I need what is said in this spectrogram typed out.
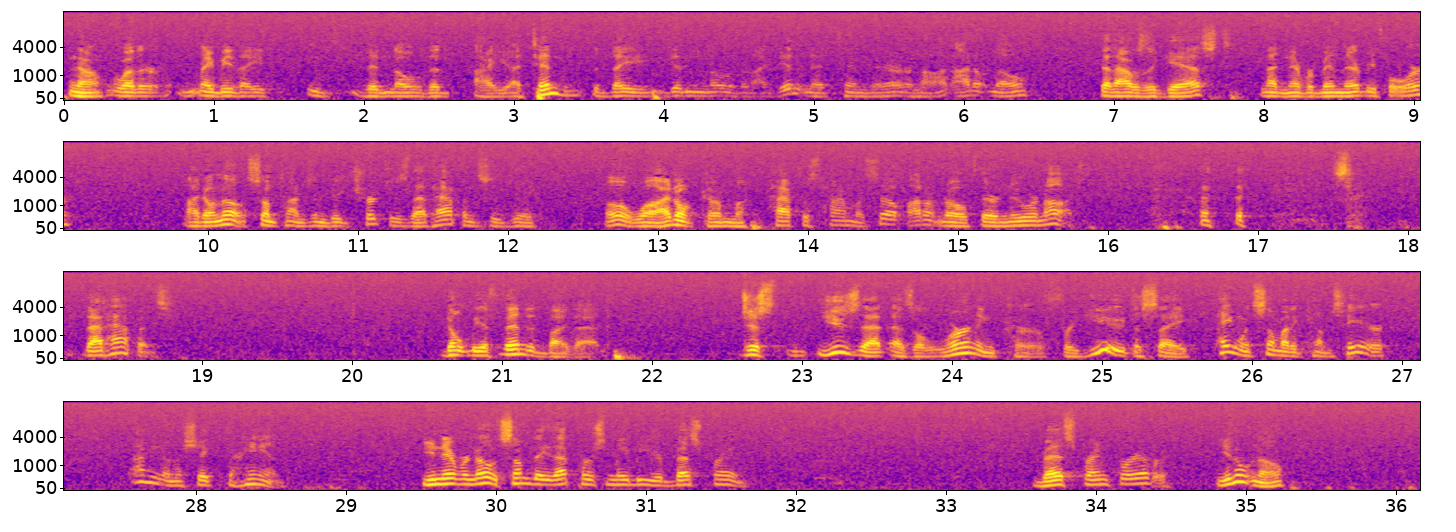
Now, whether maybe they didn't know that I attended, that they didn't know that I didn't attend there or not. I don't know that I was a guest and I'd never been there before. I don't know. Sometimes in big churches that happens. Oh, well, I don't come half the time myself. I don't know if they're new or not. that happens. Don't be offended by that. Just use that as a learning curve for you to say, hey, when somebody comes here, I'm going to shake their hand. You never know. Someday that person may be your best friend. Best friend forever. You don't know.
